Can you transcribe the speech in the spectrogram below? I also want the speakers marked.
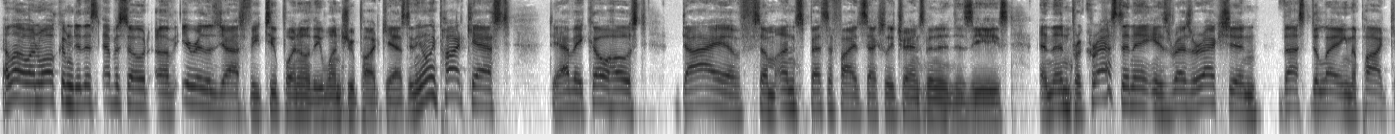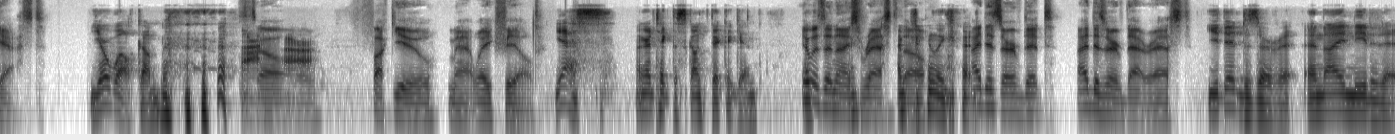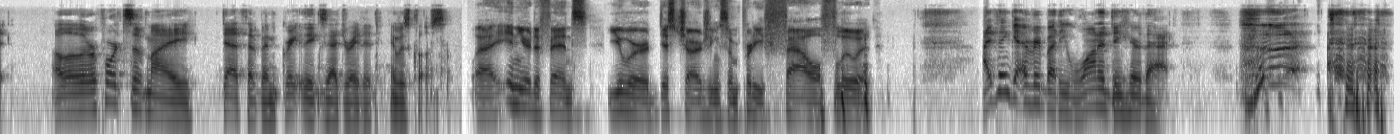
Speaker 1: Hello and welcome to this episode of Irreligiosity 2.0, the one true podcast, and the only podcast to have a co-host die of some unspecified sexually transmitted disease and then procrastinate his resurrection, thus delaying the podcast.
Speaker 2: You're welcome.
Speaker 1: So, fuck you, Matt Wakefield.
Speaker 2: yes, I'm gonna take the skunk dick again.
Speaker 1: It was a nice rest,
Speaker 2: I'm
Speaker 1: though.
Speaker 2: feeling good.
Speaker 1: I deserved it. I deserved that rest.
Speaker 2: You did deserve it, and I needed it. Although the reports of my death have been greatly exaggerated, it was close.
Speaker 1: Uh, in your defense, you were discharging some pretty foul fluid.
Speaker 2: I think everybody wanted to hear that.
